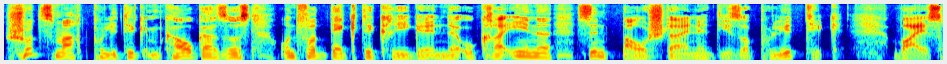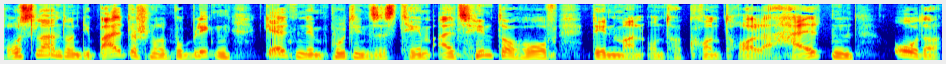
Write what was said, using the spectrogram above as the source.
Schutzmachtpolitik im Kaukasus und verdeckte Kriege in der Ukraine sind Bausteine dieser Politik. Weißrussland und die baltischen Republiken gelten im Putin-System als Hinterhof, den man unter Kontrolle halten oder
